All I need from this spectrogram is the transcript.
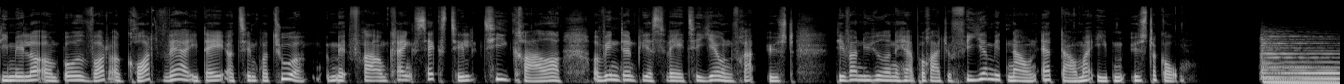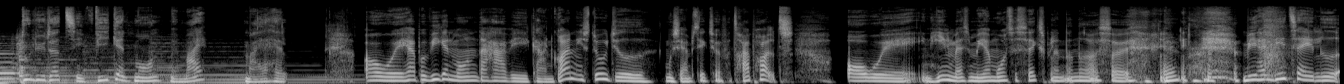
De melder om både vådt og gråt vejr i dag og temperatur fra omkring 6 til 10 grader og vinden den bliver svag til jævn fra øst. Det var nyhederne her på Radio 4. Mit navn er Dagmar Eben Østergaard. Du lytter til Weekendmorgen med mig, Maja Hall. Og øh, her på Weekendmorgen, der har vi Karen Grøn i studiet, museumsdirektør for Trapholdt, og øh, en hel masse mere mor til sex blandt andet også. Ja. vi har lige talt,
